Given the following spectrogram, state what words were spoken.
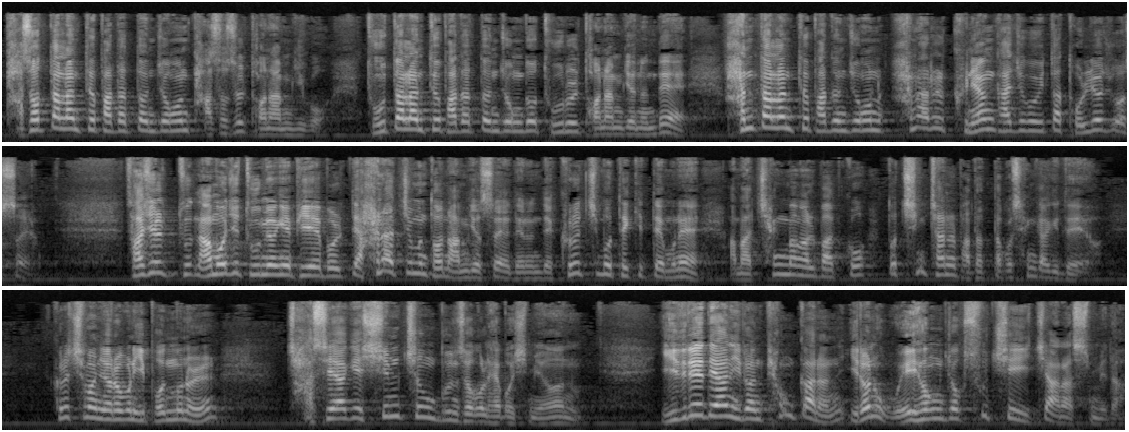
다섯 달란트 받았던 종은 다섯을 더 남기고 두 달란트 받았던 종도 둘을 더 남겼는데 한 달란트 받은 종은 하나를 그냥 가지고 있다 돌려주었어요. 사실 두, 나머지 두 명에 비해 볼 때 하나쯤은 더 남겼어야 되는데 그렇지 못했기 때문에 아마 책망을 받고 또 칭찬을 받았다고 생각이 돼요. 그렇지만 여러분 이 본문을 자세하게 심층 분석을 해보시면 이들에 대한 이런 평가는 이런 외형적 수치에 있지 않았습니다.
